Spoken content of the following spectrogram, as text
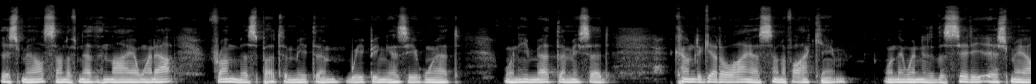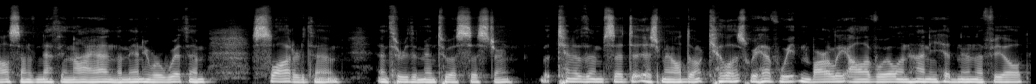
Ishmael, son of Nethaniah, went out from Mizpah to meet them, weeping as he went. When he met them, he said, Come to Gedaliah, son of Achim. When they went into the city, Ishmael, son of Nethaniah, and the men who were with him slaughtered them and threw them into a cistern. But ten of them said to Ishmael, Don't kill us. We have wheat and barley, olive oil, and honey hidden in the field.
